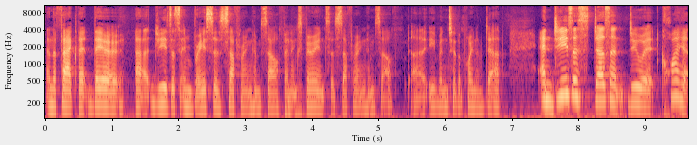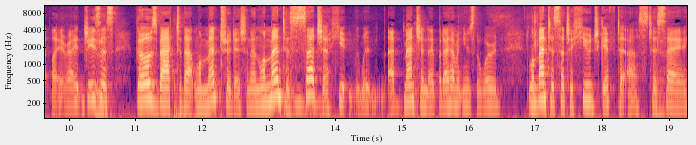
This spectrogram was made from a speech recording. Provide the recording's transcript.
and the fact that there uh, Jesus embraces suffering himself and experiences suffering himself, uh, even to the point of death. And Jesus doesn't do it quietly, right? Jesus goes back to that lament tradition, and lament is mm-hmm. such a huge. I've mentioned it, but I haven't used the word. Lament is such a huge gift to us to say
